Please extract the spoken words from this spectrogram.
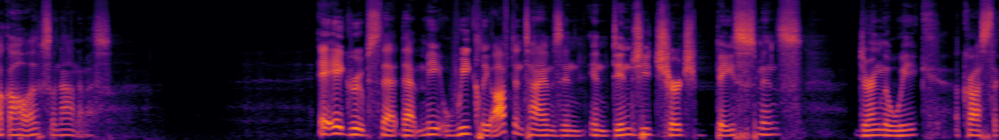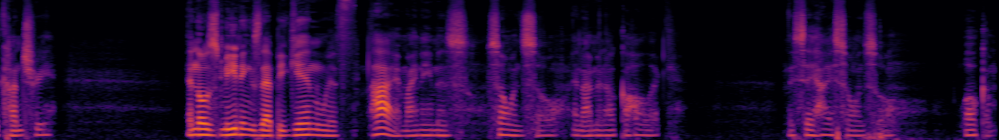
Alcoholics Anonymous. AA groups that, that meet weekly, oftentimes in, in dingy church basements during the week across the country. And those meetings that begin with, Hi, my name is so and so, and I'm an alcoholic. Say, Hi, so and so. Welcome.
